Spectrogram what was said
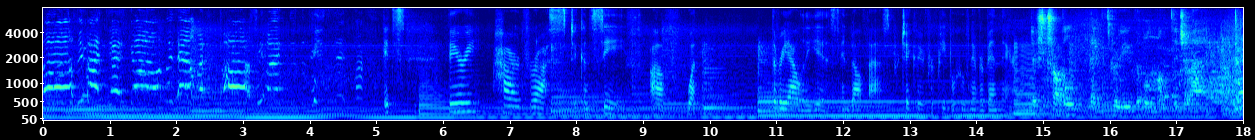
Oh, she wants to go with Elmer. Oh, she wants to visit. It's very hard for us to conceive of what the reality is in Belfast, particularly for people who've never been there. There's trouble right through the whole month of July.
